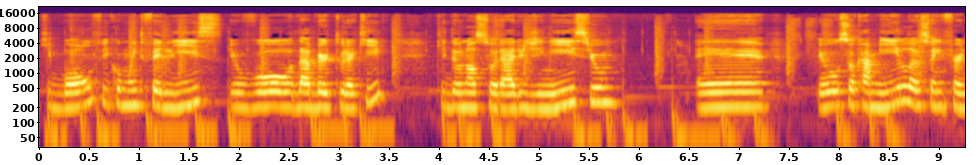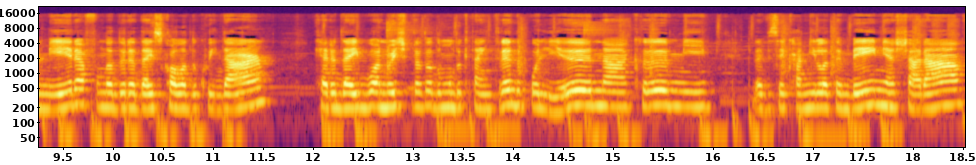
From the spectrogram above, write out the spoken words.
Que bom, fico muito feliz. Eu vou dar abertura aqui, que deu nosso horário de início. É, eu sou Camila, eu sou enfermeira, fundadora da Escola do Cuidar. Quero dar boa noite para todo mundo que está entrando, Poliana, Cami, deve ser Camila também, me achará.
